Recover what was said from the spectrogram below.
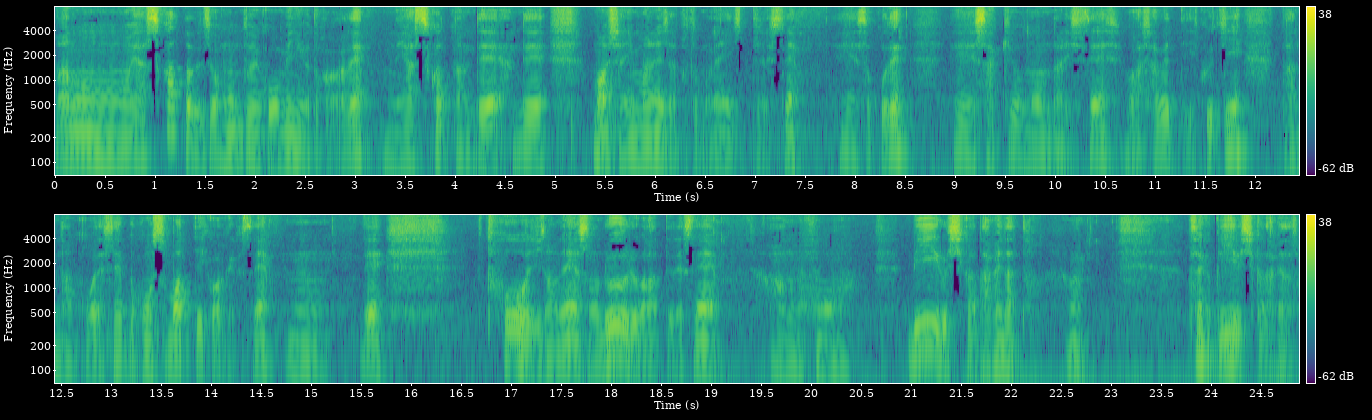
あのー、安かったですよ。本当にこうメニューとかがね、安かったんで、で、まあ社員マネージャーの方もね、行ってですね、えー、そこで、えー、酒を飲んだりしてね、喋っていくうちに、だんだんこうですね、僕も染まっていくわけですね。うん。で、当時のね、そのルールがあってですね、あの、ビールしかダメだと。うん。とにかくビールしかダメだと。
